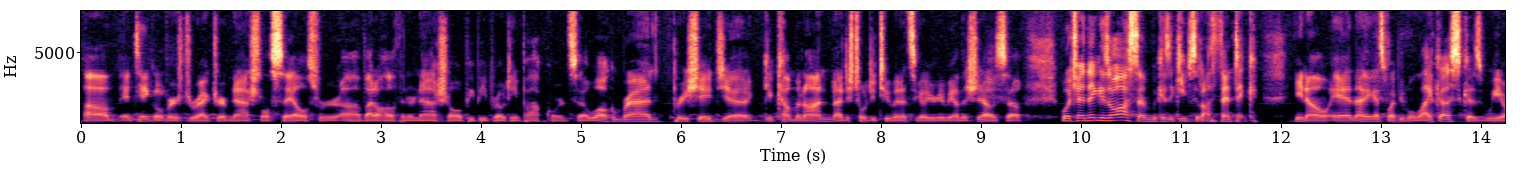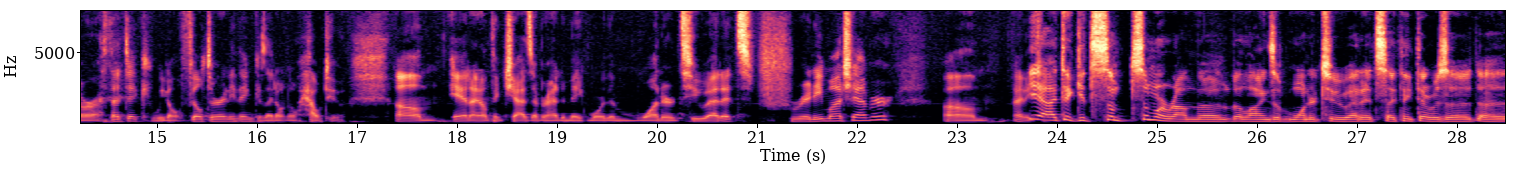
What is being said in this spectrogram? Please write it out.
um, and take over as director of national sales for uh, Vital Health International OPP Protein Popcorn. So, welcome, Brad. Appreciate you, coming on. I just told you two minutes ago you're going to be on the show. So, which I think is awesome because it keeps it authentic, you know, and I think that's why people like us because we are authentic. We don't filter anything because I don't know how to. Um, and I don't think Chad's ever had to make more than one or two edits pretty much ever. Um, I yeah, I think it's some somewhere around the the lines of one or two edits. I think there was a, a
